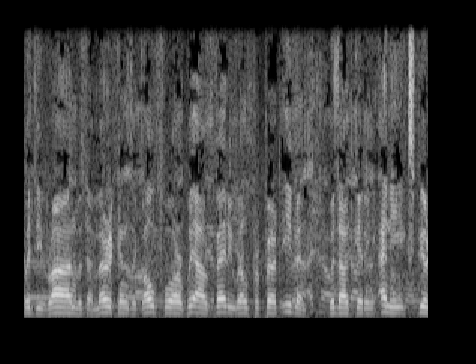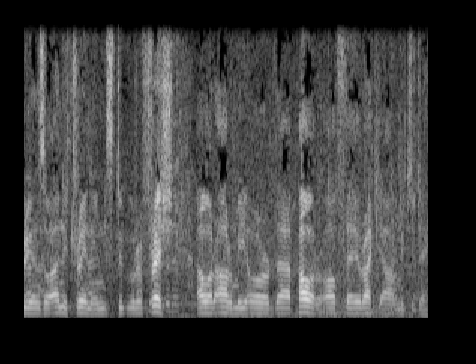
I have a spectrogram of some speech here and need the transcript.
with Iran, with the Americans, the Gulf War. We are very well prepared, even without getting any experience or any trainings to refresh our army or the power of the Iraqi army today.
